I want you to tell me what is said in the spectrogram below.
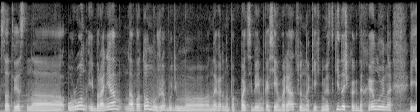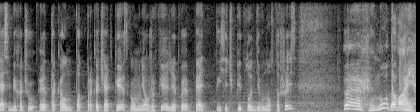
соответственно, урон и броня. А потом уже будем, э, наверное, покупать себе МК-7 вариацию на каких-нибудь скидочках до Хэллоуина. И я себе хочу этот аккаунт подпрокачать. КС у меня уже фиолетовая, 5596. Эх, ну давай,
